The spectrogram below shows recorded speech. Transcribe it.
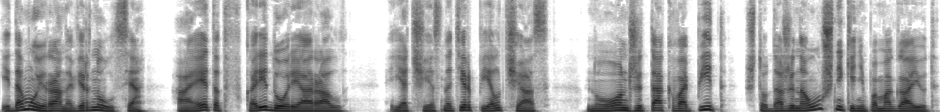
и домой рано вернулся, а этот в коридоре орал. Я честно терпел час, но он же так вопит, что даже наушники не помогают».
